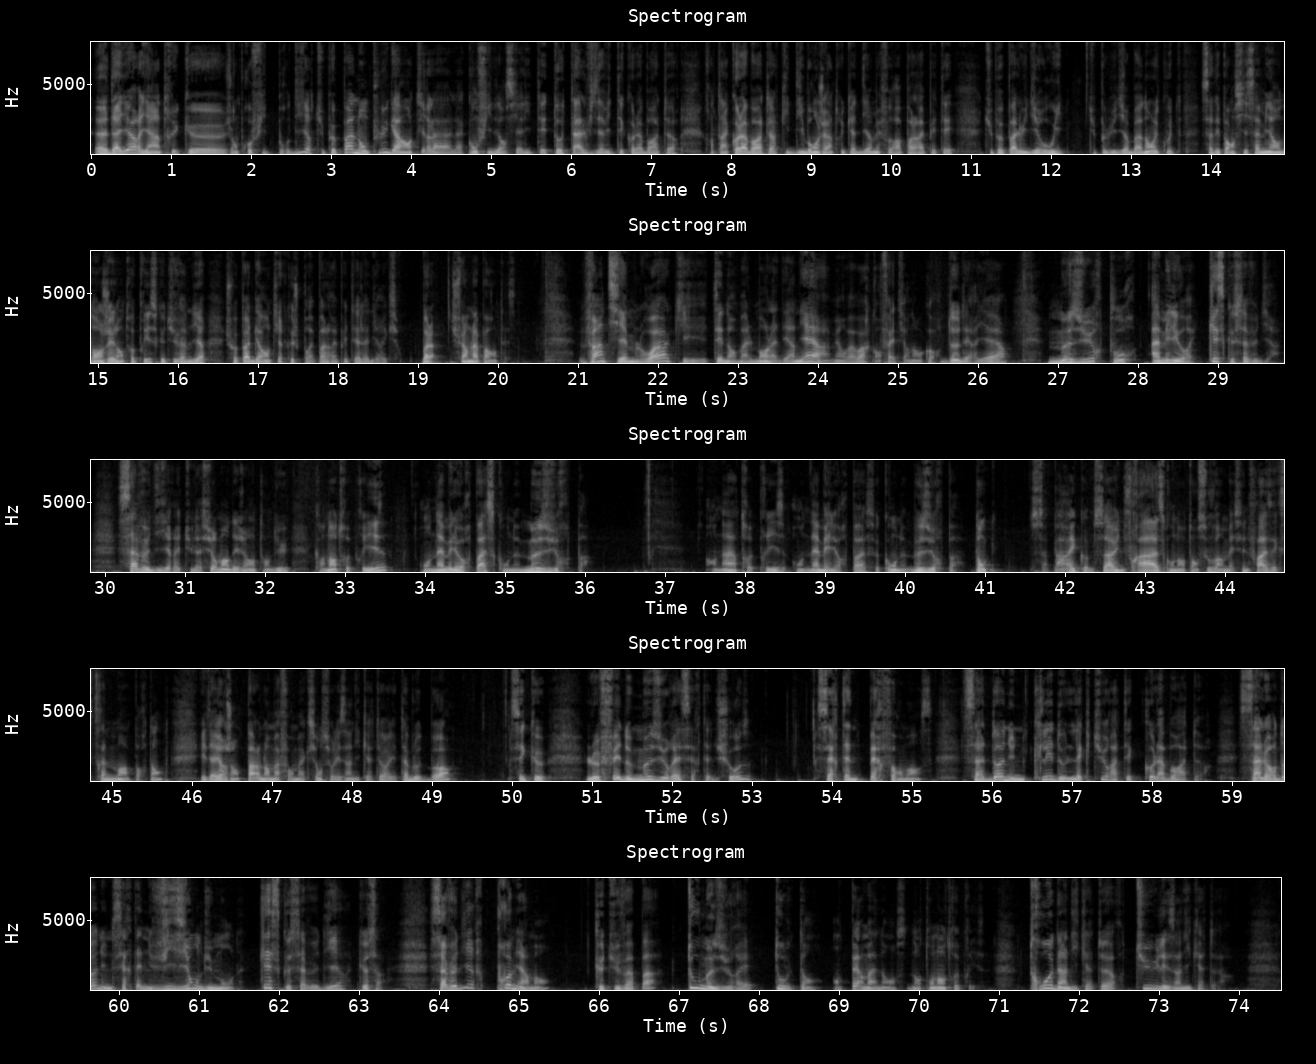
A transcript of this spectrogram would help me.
Euh, d'ailleurs, il y a un truc, j'en profite pour dire, tu peux pas non plus garantir la, confidentialité totale vis-à-vis de tes collaborateurs. Quand as un collaborateur qui te dit, bon, j'ai un truc à te dire, mais faudra pas le répéter, tu peux pas lui dire oui. Tu peux lui dire, bah non, écoute, ça dépend si ça mis en danger l'entreprise, que tu vas me dire, je peux pas te garantir que je pourrais pas le répéter à la direction. Voilà, je ferme la parenthèse. 20e loi, qui était normalement la dernière, mais on va voir qu'en fait, il y en a encore deux derrière, mesure pour améliorer. Qu'est-ce que ça veut dire? Ça veut dire, et tu l'as sûrement déjà entendu, qu'en entreprise, on n'améliore pas ce qu'on ne mesure pas. En entreprise, on n'améliore pas ce qu'on ne mesure pas. Donc, ça paraît comme ça une phrase qu'on entend souvent, mais c'est une phrase extrêmement importante. Et d'ailleurs, j'en parle dans ma formation sur les indicateurs et les tableaux de bord c'est que le fait de mesurer certaines choses, certaines performances, ça donne une clé de lecture à tes collaborateurs. Ça leur donne une certaine vision du monde. Qu'est-ce que ça veut dire que ça? Ça veut dire, premièrement, que tu vas pas tout mesurer tout le temps, en permanence, dans ton entreprise. Trop d'indicateurs tuent les indicateurs.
